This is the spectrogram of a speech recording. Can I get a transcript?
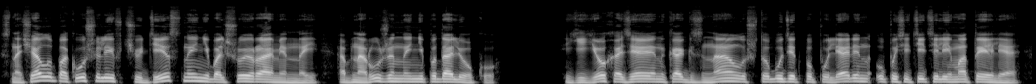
Сначала покушали в чудесной небольшой раменной, обнаруженной неподалеку. Ее хозяин как знал, что будет популярен у посетителей мотеля —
